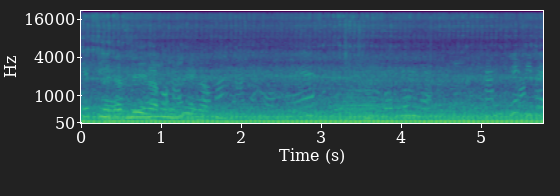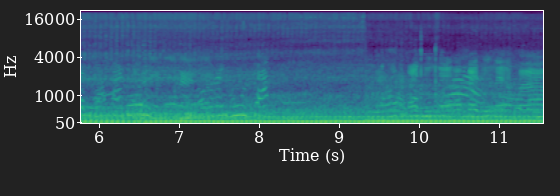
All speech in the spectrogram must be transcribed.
เอฟซีเอฟซีครับเอฟซีครับ ใกล้ถึงแล้วครับใกล้ถึงแล้วครับ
